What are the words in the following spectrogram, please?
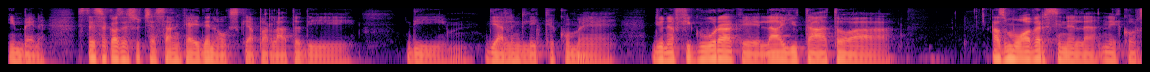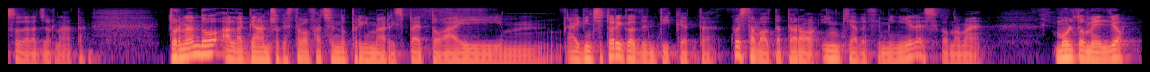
in bene. Stessa cosa è successa anche a Aiden Oaks che ha parlato di, di, di Arlen Glick come di una figura che l'ha aiutato a, a smuoversi nel, nel corso della giornata. Tornando all'aggancio che stavo facendo prima rispetto ai, ai, vincitori Golden Ticket, questa volta però in chiave femminile, secondo me molto meglio,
